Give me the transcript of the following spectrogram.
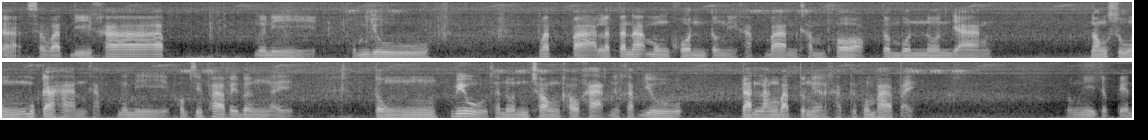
กะสวัสดีครับมือนี้ผมอยู่วัดป่ารัตนมงคลตรงนี้ครับ บ้านคำพอกตำบลโนนยางหนองสูงมุกดาหารครับมือนี้ผมสิพาไปเบิงไอ้ตรงวิวถนนช่องเขาขาดอยู่ครับ อยู่ด้านหลังวัดตรงนี้นะครับเดี๋ยวผมพาไป ตรงนี้จะเป็น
